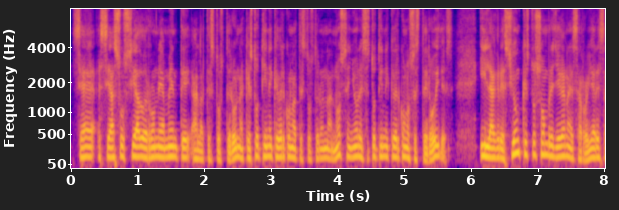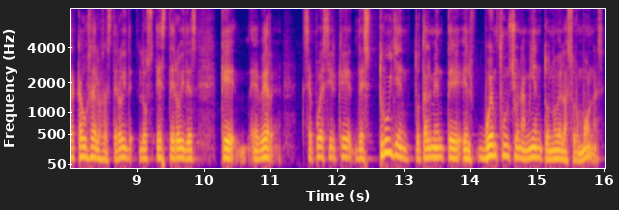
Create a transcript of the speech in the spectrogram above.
Se ha, asociado erróneamente a la testosterona, que esto tiene que ver con la testosterona. No, señores, esto tiene que ver con los esteroides. Y la agresión que estos hombres llegan a desarrollar es a causa de los, esteroides, los esteroides que, a ver, se puede decir que destruyen totalmente el buen funcionamiento ¿no? de las hormonas.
